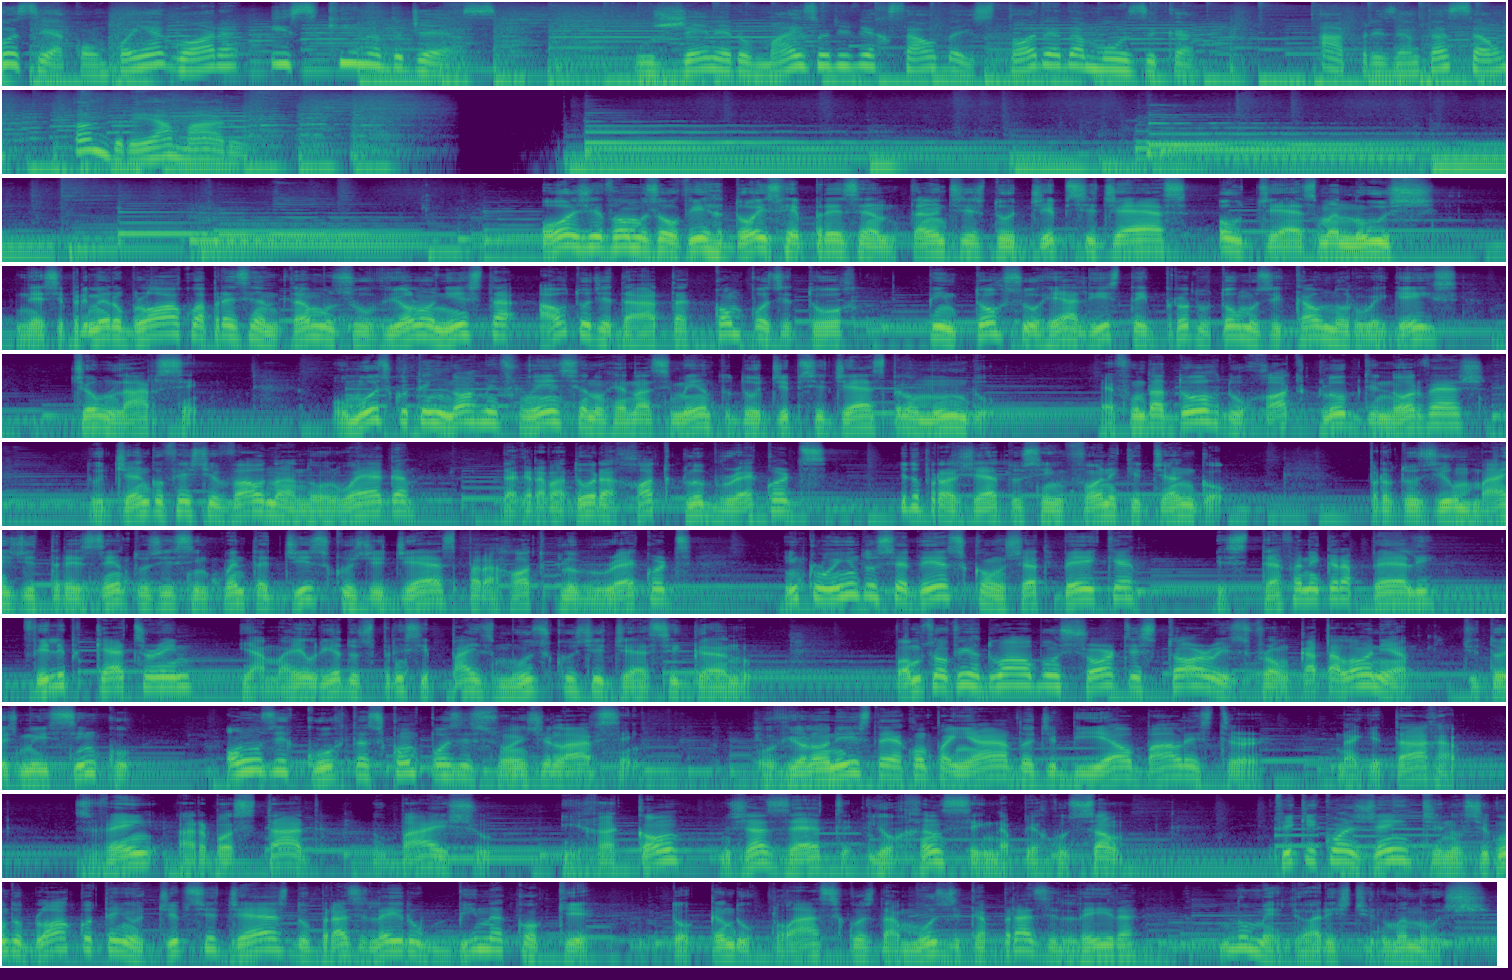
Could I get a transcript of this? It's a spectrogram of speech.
Você acompanha agora Esquina do Jazz, o gênero mais universal da história da música. A apresentação: André Amaro. Hoje vamos ouvir dois representantes do Gypsy Jazz ou Jazz Manouche. Nesse primeiro bloco apresentamos o violonista autodidata, compositor, pintor surrealista e produtor musical norueguês John Larsen. O músico tem enorme influência no renascimento do Gypsy Jazz pelo mundo. É fundador do Hot Club de Norvège, do Django Festival na Noruega, da gravadora Hot Club Records e do projeto Symphonic Django. Produziu mais de 350 discos de jazz para Hot Club Records, incluindo CDs com Chet Baker, Stephanie Grappelli, Philip Catherine e a maioria dos principais músicos de jazz cigano. Vamos ouvir do álbum Short Stories from Catalonia, de 2005, 11 curtas composições de Larsen. O violonista é acompanhado de Biel Ballester na guitarra, Sven Arbostad no baixo e Rakon Jazet Johansen na percussão. Fique com a gente, no segundo bloco tem o Gypsy Jazz do brasileiro Bina Coquet, tocando clássicos da música brasileira no melhor estilo Manouche.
